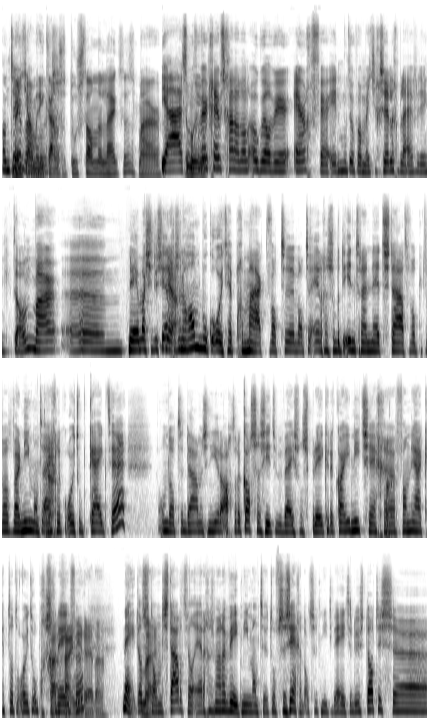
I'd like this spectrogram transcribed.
Hanteerbaar Beetje wordt. Amerikaanse toestanden lijkt het, maar Ja, sommige werkgevers gaan er dan ook wel weer erg ver in. Het moet ook wel een beetje gezellig blijven, denk ik dan. Maar ehm, Nee, maar als je dus ergens Ja. een handboek ooit hebt gemaakt, wat, eh, wat ergens op het intranet staat, wat, wat, waar niemand Ja. eigenlijk ooit op kijkt, hè? omdat de dames en heren achter de kassa zitten, bij wijze van spreken, dan kan je niet zeggen Ja. van ja, ik heb dat ooit opgeschreven. ga je niet redden. nee, dat Nee. dan staat het wel ergens, maar dan weet niemand het. Of ze zeggen dat ze het niet weten. Dus dat is, eh,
